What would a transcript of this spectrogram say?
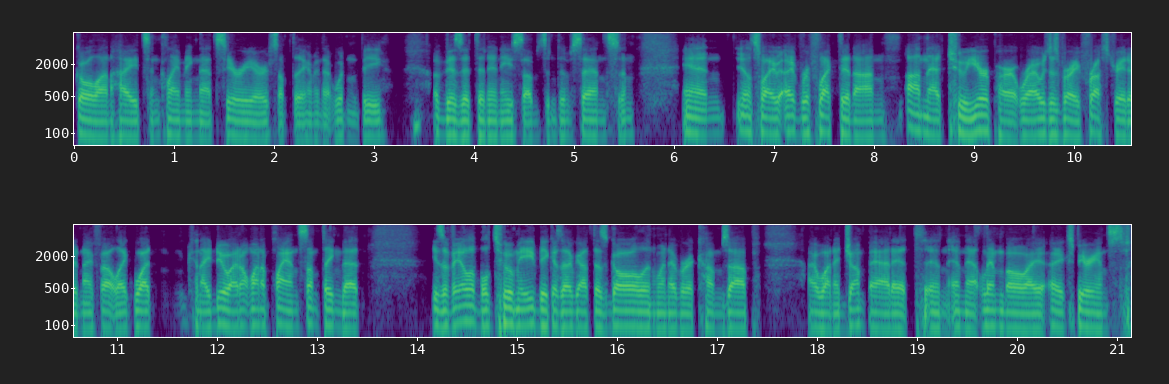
Golan Heights and claiming that Syria or something I mean that wouldn't be a visit in any substantive sense. And and you know so I, I've reflected on on that two year part where I was just very frustrated and I felt like what can I do? I don't want to plan something that is available to me because I've got this goal and whenever it comes up I want to jump at it. And, and that limbo, I, I experienced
